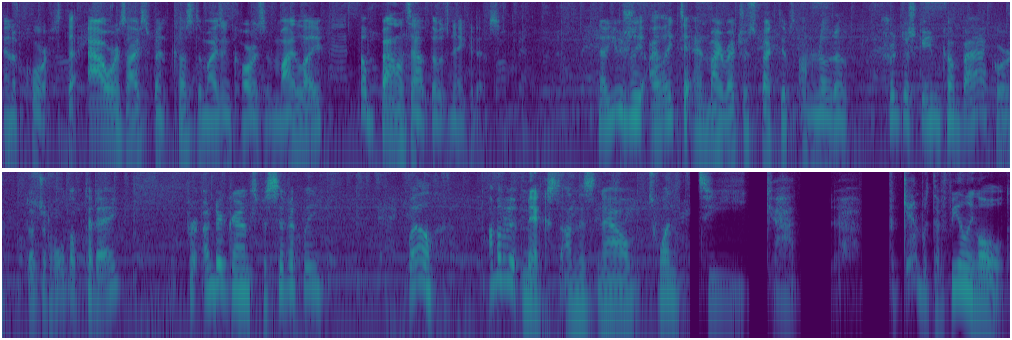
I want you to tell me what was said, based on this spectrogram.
and of course, the hours I've spent customizing cars in my life help balance out those negatives. Now, usually I like to end my retrospectives on a note of should this game come back or does it hold up today? For Underground specifically, well, I'm a bit mixed on this now 20. God, again with the feeling old,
